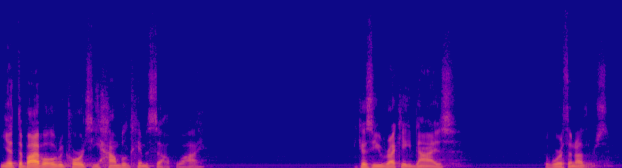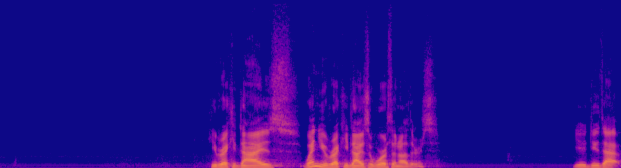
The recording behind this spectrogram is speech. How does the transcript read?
yet the Bible records he humbled himself. Why? because he recognized the worth in others. You recognize, when you recognize the worth in others, you do that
